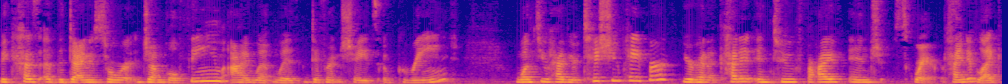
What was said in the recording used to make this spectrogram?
Because of the dinosaur jungle theme, I went with different shades of green. Once you have your tissue paper, you're gonna cut it into five inch squares, kind of like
